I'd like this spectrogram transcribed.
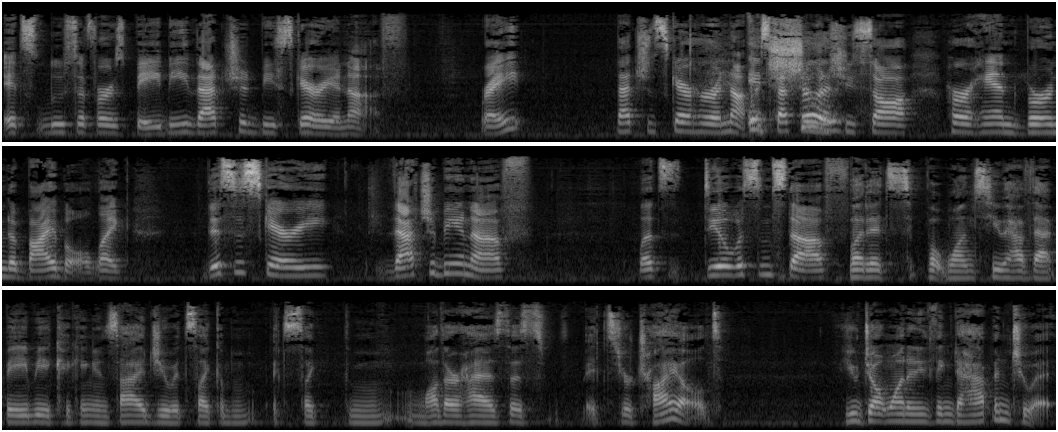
it's Lucifer's baby, that should be scary enough, right? That should scare her enough, It especially when she saw her hand burned a Bible. Like, this is scary. That should be enough. Let's deal with some stuff. But it's but once you have that baby kicking inside you, it's like a, it's like the mother has this. It's your child. You don't want anything to happen to it,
